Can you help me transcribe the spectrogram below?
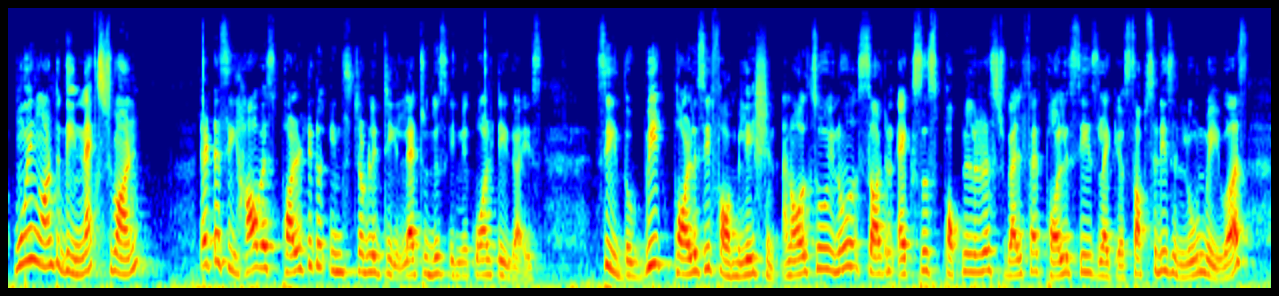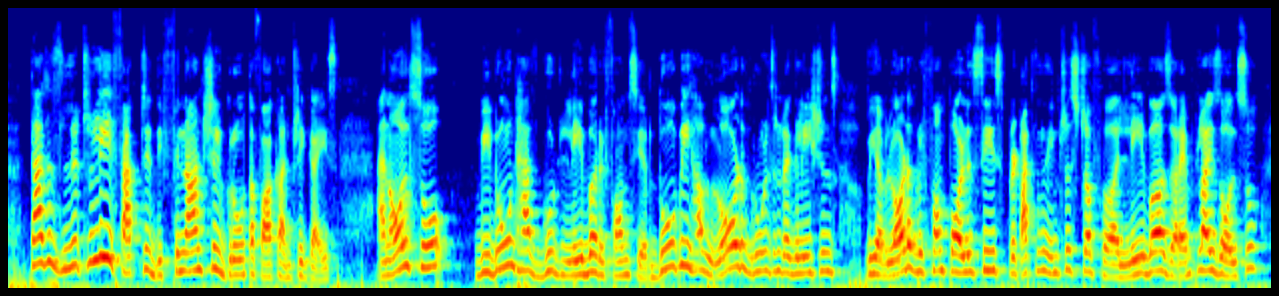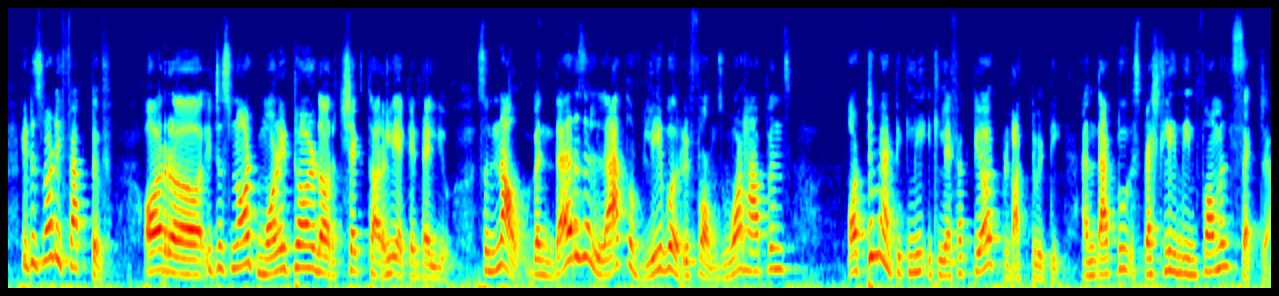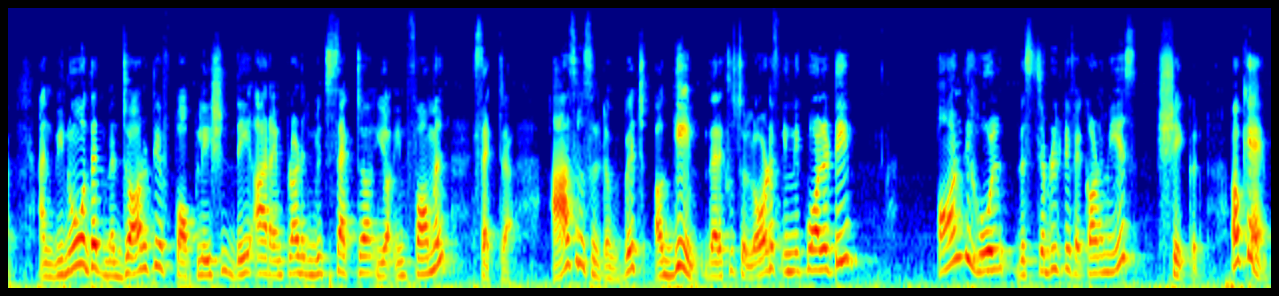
Moving on to the next one, let us see how has political instability led to this inequality, guys. See, the weak policy formulation and also, you know, certain excess popularist welfare policies like your subsidies and loan waivers, that has literally affected the financial growth of our country, guys. And also, we don't have good labor reforms here. Though we have a lot of rules and regulations, we have a lot of reform policies protecting the interest of uh, laborers or employees also, it is not effective or uh, it is not monitored or checked thoroughly, I can tell you. So now, when there is a lack of labor reforms, what happens? Automatically it will affect your productivity. And that too especially in the informal sector. And we know that majority of population they are employed in which sector? Your informal sector. As a result of which again there exists a lot of inequality. On the whole the stability of economy is shaken. Okay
